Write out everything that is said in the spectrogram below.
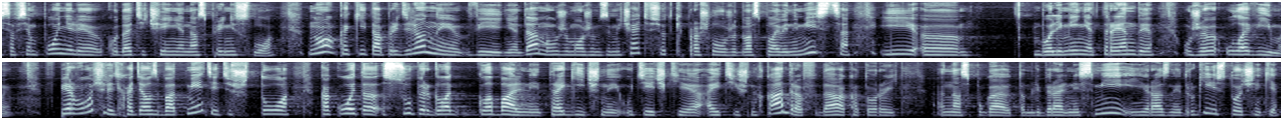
совсем поняли, куда течение нас принесло. Но какие-то определенные веяния да, мы уже можем замечать. Все-таки прошло уже два с половиной месяца, и э, более-менее тренды уже уловимы. В первую очередь хотелось бы отметить, что какой-то супер глобальной, трагичной утечки айтишных кадров, да, который нас пугают там либеральные СМИ и разные другие источники,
